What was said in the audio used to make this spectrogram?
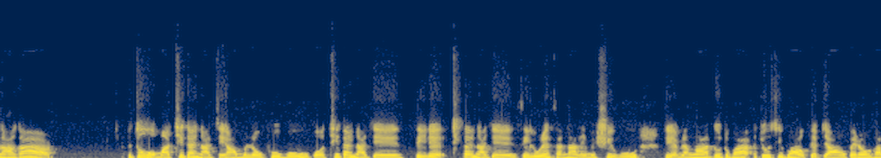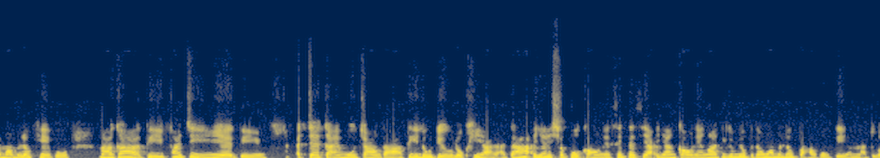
ငါက ဘသူ့ကိုမှထိခိုက်နာကျင်အောင်မလုပ်ဖို့ဘူးဟိုထိခိုက်နာကျင်စေတဲ့ထိခိုက်နာကျင်စေလိုတဲ့ဆန္ဒလည်းမရှိဘူးသိရမလားငါသူတစ်ပါးအကျိုးစီးပွားကိုဖျက်ပြောင်းအောင်ဘယ်တော့မှမလုပ်ခဲ့ဘူးငါကဒီဖတ်ကြည့်ရဲ့ဒီအကြက်ကင်မှုကြောင့်ဒါဒီလူတွေကိုလုပ်ခဲ့ရတာဒါအရင်ရှုပ်ဖို့ကောင်းတယ်စိတ်သက်စရာအရင်ကောင်းတယ်ငါဒီလိုမျိုးဘယ်တော့မှမလုပ်ပါဘူးသိရမလားသူက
